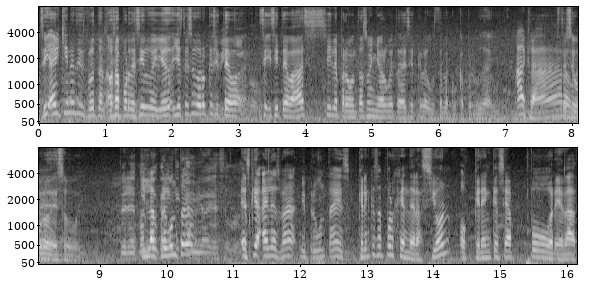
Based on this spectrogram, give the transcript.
Sí, hay quienes disfrutan. O sea, por decir, güey, yo, yo estoy seguro que si te, va- si, si te vas, si le preguntas a un ñor, güey, te va a decir que le gusta la cuca peluda, güey. Ah, claro, Estoy seguro güey. de eso, güey. Pero Y la ¿cuándo creen que pregunta cambió eso, güey? es que ahí les va. Mi pregunta es, ¿creen que sea por generación o creen que sea por edad?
